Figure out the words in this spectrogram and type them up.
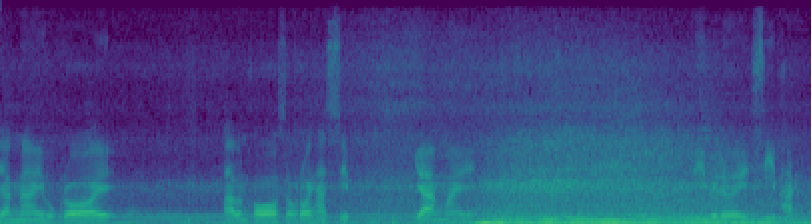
ยางใน 600ผ้าบันคอ 250 ยางใหม่ดีไปเลย 4,000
